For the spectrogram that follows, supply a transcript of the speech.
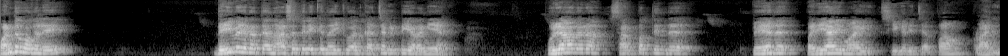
പണ്ട് മുതലേ ദൈവജനത്തെ നാശത്തിലേക്ക് നയിക്കുവാൻ കച്ചകിട്ടി ഇറങ്ങിയ പുരാതന സർപ്പത്തിന്റെ പേര് പര്യായമായി സ്വീകരിച്ച പാം പ്ലാനി.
